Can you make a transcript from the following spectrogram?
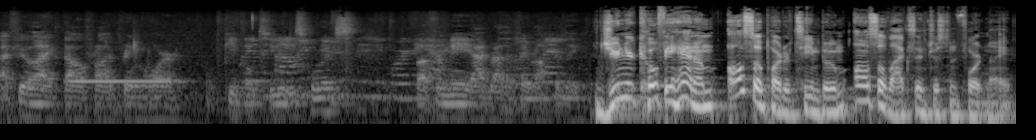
I feel like that will probably bring more people to esports. But for me, I'd rather play Rocket League. Junior Kofi Hannum, also part of Team Boom, also lacks interest in Fortnite.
